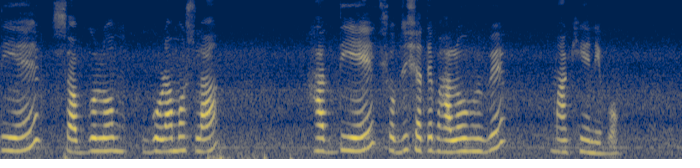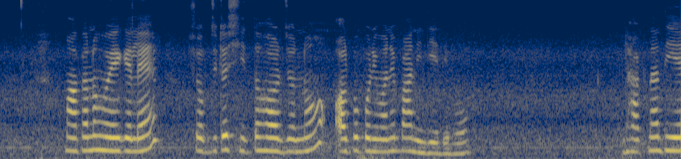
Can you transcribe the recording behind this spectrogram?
দিয়ে সবগুলো গোড়া মশলা হাত দিয়ে সবজির সাথে ভালোভাবে মাখিয়ে নিব। মাখানো হয়ে গেলে সবজিটা সিদ্ধ হওয়ার জন্য অল্প পরিমাণে পানি দিয়ে দেব। ঢাকনা দিয়ে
